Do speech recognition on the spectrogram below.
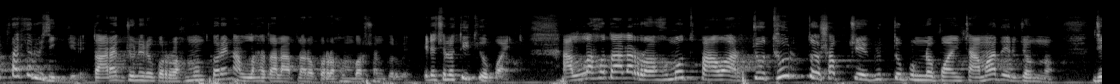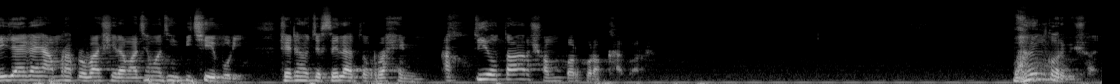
আপনাকে রিজিক দিবে। তো আর একজনের ওপর রহমত করেন, আল্লাহ তালা আপনার ওপর রহম বর্ষণ করবে। এটা ছিল তৃতীয় পয়েন্ট আল্লাহ তালার রহমত পাওয়ার চতুর্থ সবচেয়ে গুরুত্বপূর্ণ পয়েন্ট আমাদের জন্য। যেই জায়গায় আমরা প্রবাসীরা মাঝে মাঝেই পিছিয়ে পড়ি, সেটা হচ্ছে সেলাতুর রাহিম, আত্মীয়তার সম্পর্ক রক্ষা করা। ভয়ঙ্কর বিষয়।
